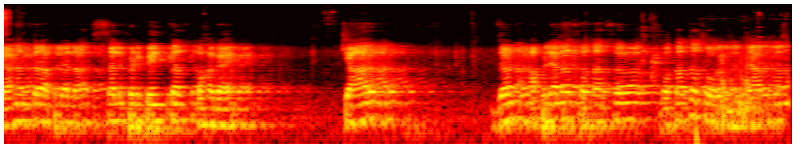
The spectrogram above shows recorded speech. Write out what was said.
त्यानंतर आपल्याला सेल्फ डिफेन्सचाच भाग आहे. चार जण आपल्याला स्वतःच स्वतःच संरक्षण चार जण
